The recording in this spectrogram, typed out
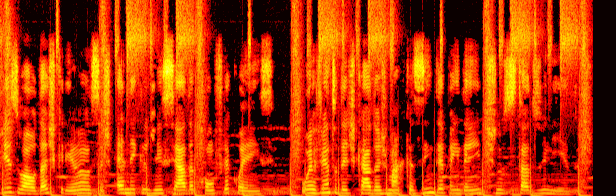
visual das crianças é negligenciada com frequência. O evento dedicado às marcas independentes nos Estados Unidos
